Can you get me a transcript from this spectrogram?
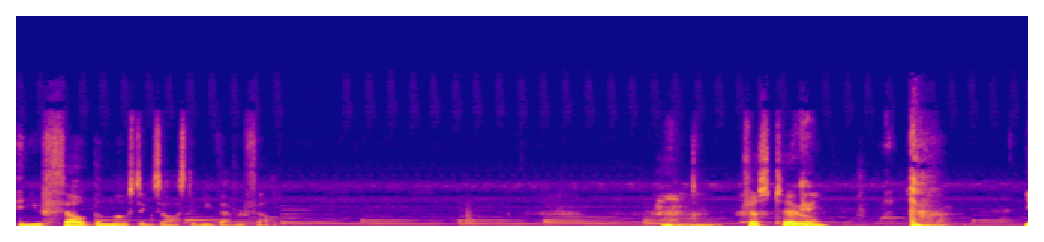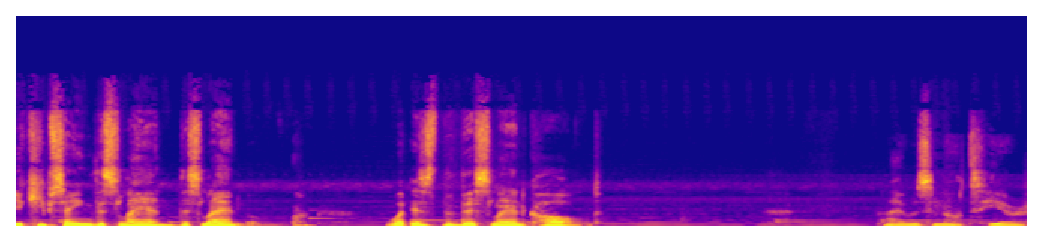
and you felt the most exhausted you've ever felt. Just to Okay. You keep saying this land, this land. What is the, this land called? I was not here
